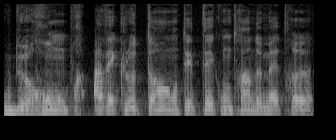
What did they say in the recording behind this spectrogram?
ou de rompre avec l'OTAN ont été contraints de mettre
